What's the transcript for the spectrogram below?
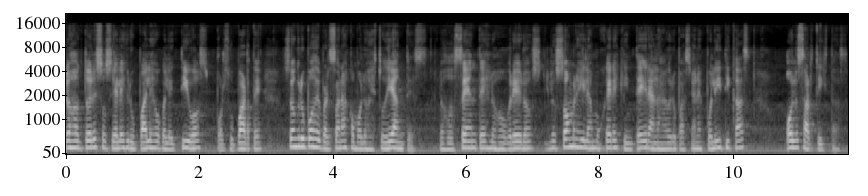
Los actores sociales grupales o colectivos, por su parte, son grupos de personas como los estudiantes, los docentes, los obreros, los hombres y las mujeres que integran las agrupaciones políticas o los artistas.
